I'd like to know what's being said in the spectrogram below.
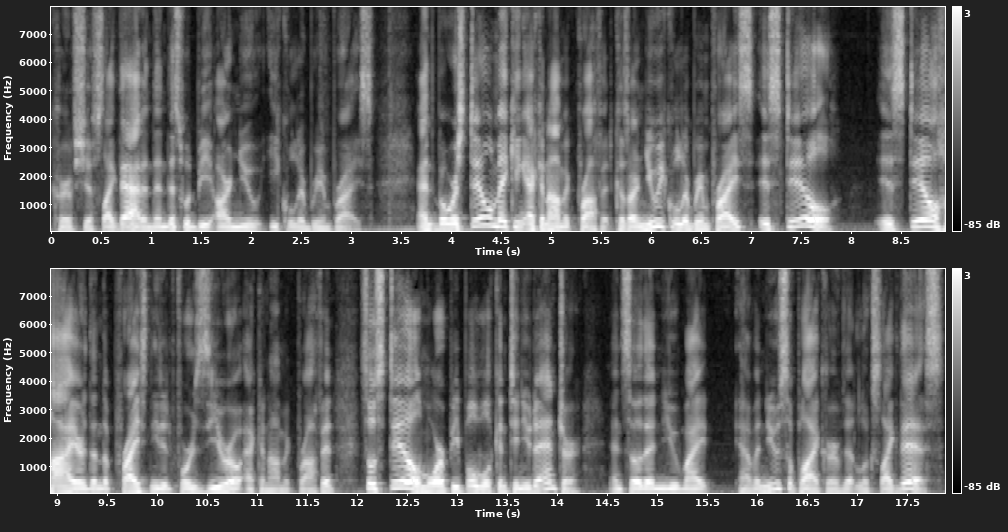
curve shifts like that, and then this would be our new equilibrium price. And, but we're still making economic profit because our new equilibrium price is still is still higher than the price needed for zero economic profit. So still more people will continue to enter. And so then you might have a new supply curve that looks like this.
